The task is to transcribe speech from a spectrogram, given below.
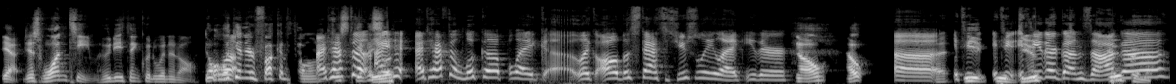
Yeah, just one team. Who do you think would win it all? Don't well, look in your fucking phone. I'd have to. I'd, I'd, have to look up like uh, like all the stats. It's usually like either no, nope. Uh, uh it's, you, it's, it's either Gonzaga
